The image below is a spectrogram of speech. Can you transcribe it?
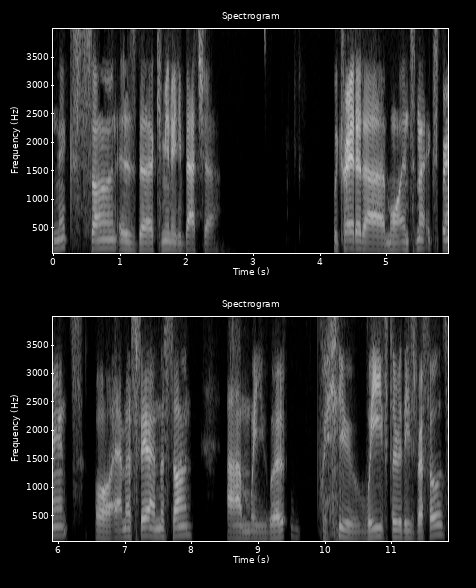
next zone is the community batture. We created a more intimate experience or atmosphere in this zone. Um, we, were, we weave through these riffles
